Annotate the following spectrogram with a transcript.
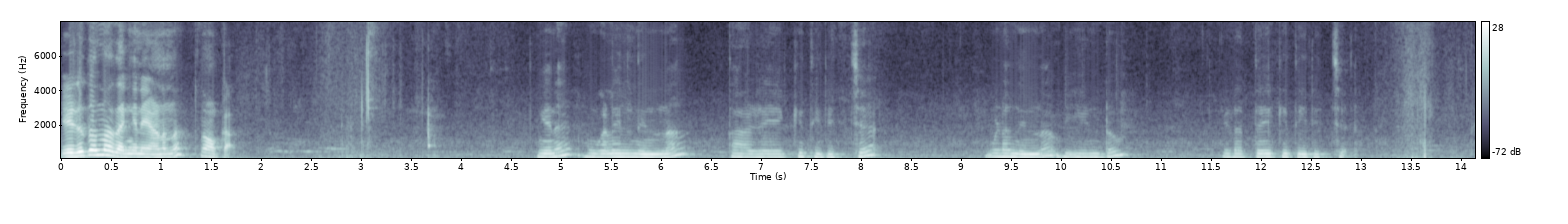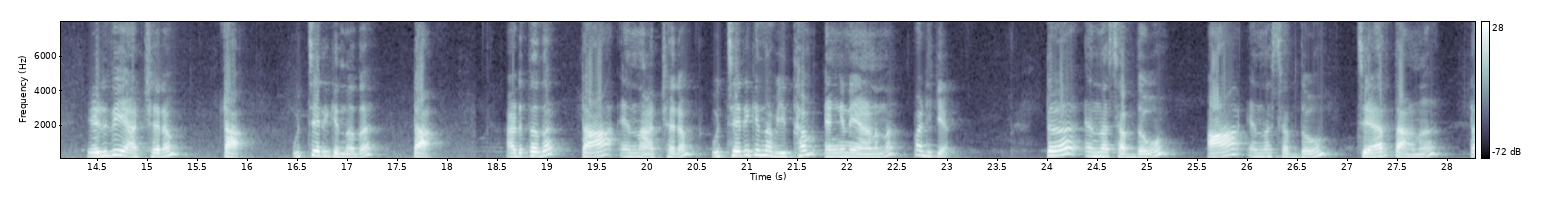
എഴുതുന്നത് എങ്ങനെയാണെന്ന് നോക്കാം. ഇങ്ങനെ മുകളിൽ നിന്ന് താഴേക്ക് തിരിച്ച് ഇവിടെ നിന്ന് വീണ്ടും ഇടത്തേക്ക് തിരിച്ച്. എഴുതിയ അക്ഷരം ട ഉച്ചരിക്കുന്നത് ട അടുത്തത് ട എന്ന അക്ഷരം ഉച്ചരിക്കുന്ന വിധം എങ്ങനെയാണെന്ന് പഠിക്കാം. ട എന്ന ശബ്ദവും ആ എന്ന ശബ്ദവും ചേർത്താണ് ട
